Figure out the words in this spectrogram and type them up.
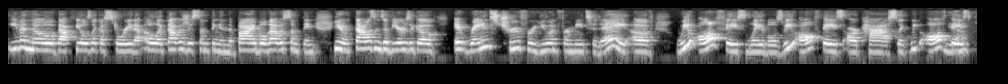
even though that feels like a story that, oh, like that was just something in the Bible, that was something, you know, thousands of years ago, it reigns true for you and for me today of we all face labels, we all face our past, like we all face yeah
